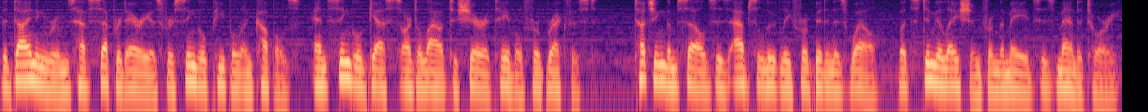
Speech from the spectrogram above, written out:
The dining rooms have separate areas for single people and couples, and single guests aren't allowed to share a table for breakfast. Touching themselves is absolutely forbidden as well, but stimulation from the maids is mandatory.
